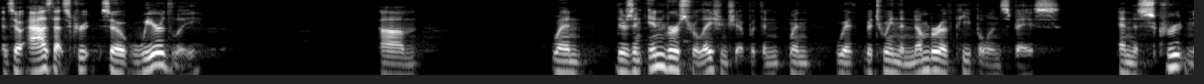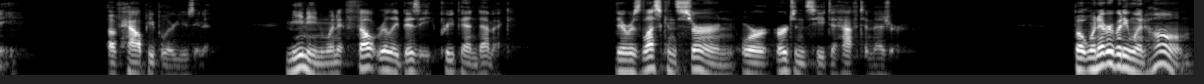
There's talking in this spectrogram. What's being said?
And so as that scrutiny, so weirdly, um, when there's an inverse relationship with the when with between the number of people in space and the scrutiny of how people are using it. Meaning, when it felt really busy pre-pandemic, there was less concern or urgency to have to measure. But when everybody went home,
